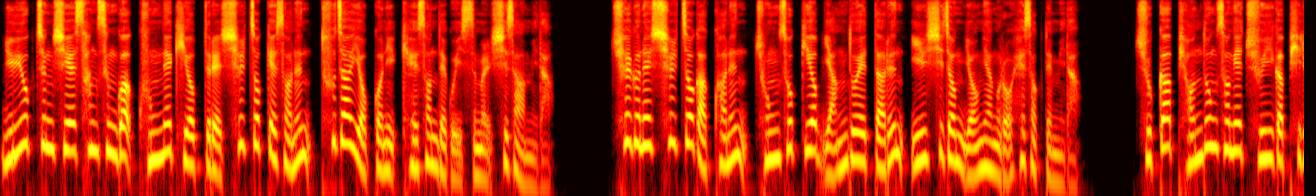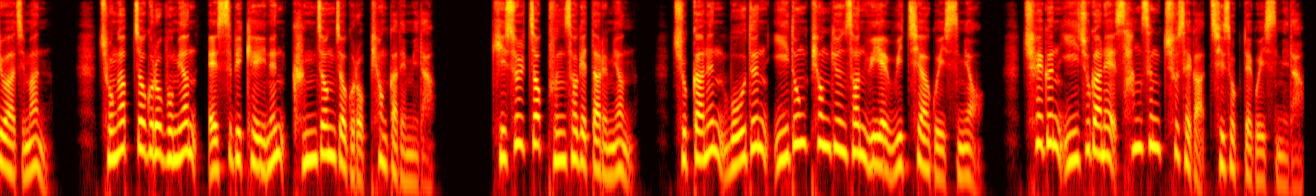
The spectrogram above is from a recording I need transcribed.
뉴욕 증시의 상승과 국내 기업들의 실적 개선은 투자 여건이 개선되고 있음을 시사합니다. 최근의 실적 악화는 종속기업 양도에 따른 일시적 영향으로 해석됩니다. 주가 변동성에 주의가 필요하지만 종합적으로 보면 SBK는 긍정적으로 평가됩니다. 기술적 분석에 따르면 주가는 모든 이동 평균선 위에 위치하고 있으며 최근 2주간의 상승 추세가 지속되고 있습니다.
